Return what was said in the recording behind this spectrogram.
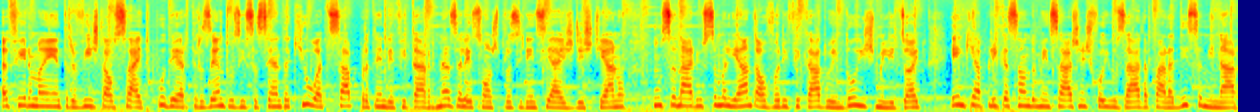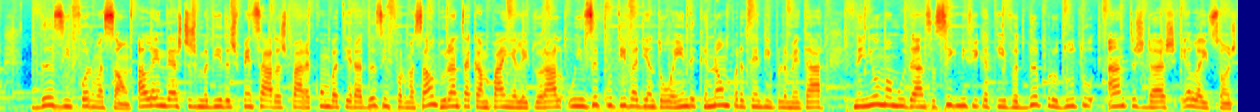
afirma em entrevista ao site Poder 360 que o WhatsApp pretende evitar nas eleições presidenciais deste ano um cenário semelhante ao verificado em 2018, em que a aplicação de mensagens foi usada para disseminar desinformação. Além destas medidas pensadas para combater a desinformação durante a campanha eleitoral, o executivo adiantou ainda que não pretende implementar nenhuma mudança significativa de produto antes das eleições.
